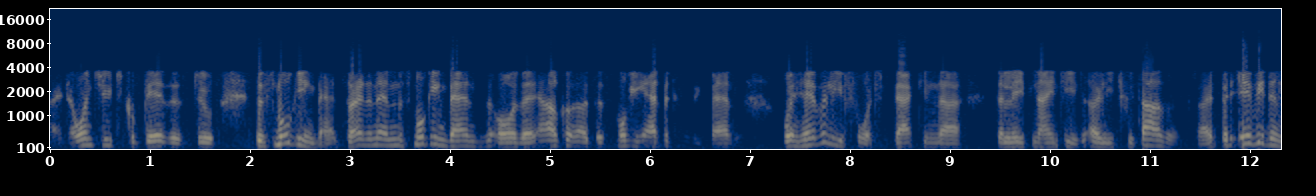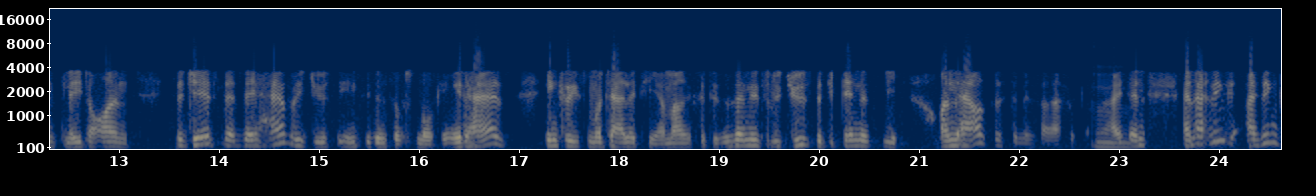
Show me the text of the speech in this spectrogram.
right? I want you to compare this to the smoking bans, right? And then the smoking bans or the alcohol, the smoking advertising bans were heavily fought back in the the late 90s, early 2000s, right? But evidence later on suggests that they have reduced the incidence of smoking. It has increased mortality among citizens and it's reduced the dependency on the health system in South Africa, mm. right? And and I think I think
